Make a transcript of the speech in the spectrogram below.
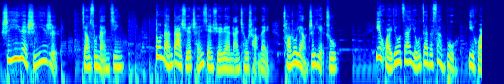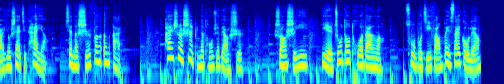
十一月十一日，江苏南京东南大学成贤学院篮球场内闯入两只野猪，一会儿悠哉悠哉的散步，一会儿又晒起太阳，显得十分恩爱。拍摄视频的同学表示：“双十一野猪都脱单了，猝不及防被塞狗粮。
